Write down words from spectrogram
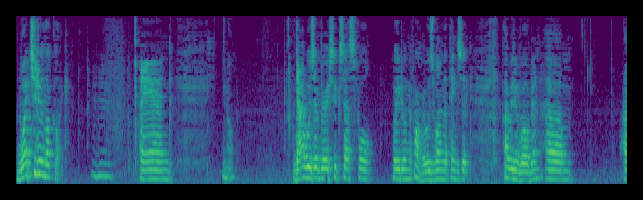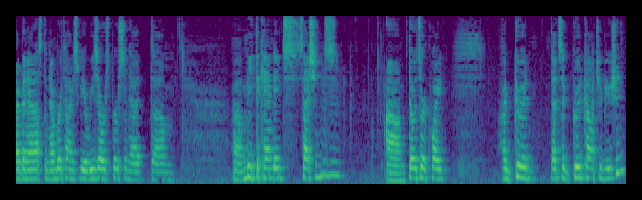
what should it look like?" And you know, that was a very successful way of doing the form. It was one of the things that I was involved in. Um, I've been asked a number of times to be a resource person at um, uh, Meet the Candidates sessions. Um, those are quite a good. That's a good contribution.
